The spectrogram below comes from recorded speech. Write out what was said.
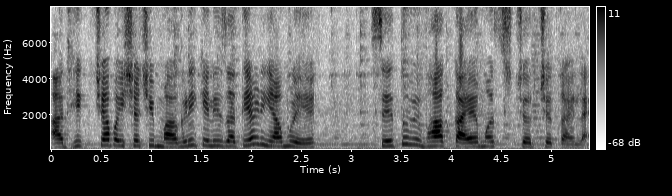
अधिकच्या पैशाची मागणी केली जाते आणि यामुळे सेतू विभाग कायमच चर्चेत राहिलाय.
